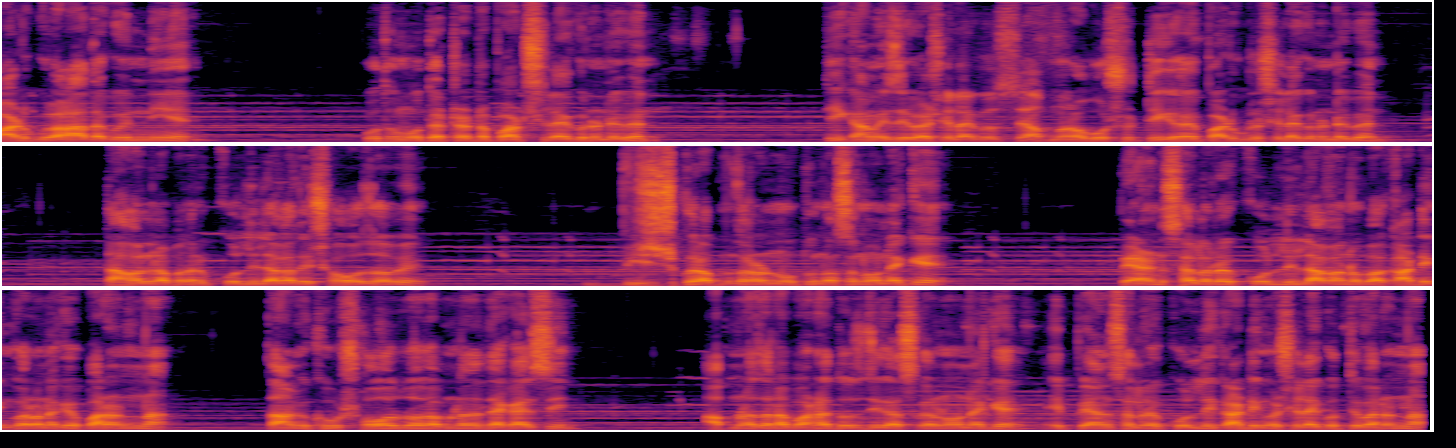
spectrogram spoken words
পার্টগুলো আলাদা করে নিয়ে প্রথমত একটা একটা পার্ট সেলাই করে নেবেন। ঠিক আমি যেভাবে সেলাই করছি, আপনারা অবশ্যই ঠিক এভাবে পার্টগুলো সেলাই করে নেবেন। তাহলে আপনাদের কল্লি লাগাতে সহজ হবে। বিশেষ করে আপনারা নতুন আছেন অনেকে প্যান্ট স্যালোরে কল্লি লাগানো বা কাটিং করা অনেকে পারেন না। তা আমি খুব সহজভাবে আপনাদের দেখাইছি। আপনারা যারা বাসায় দোষ জিজ্ঞাসা করেন অনেকে, এই প্যান্ট স্যালোরে কল্লি কাটিং ও সেলাই করতে পারেন না।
